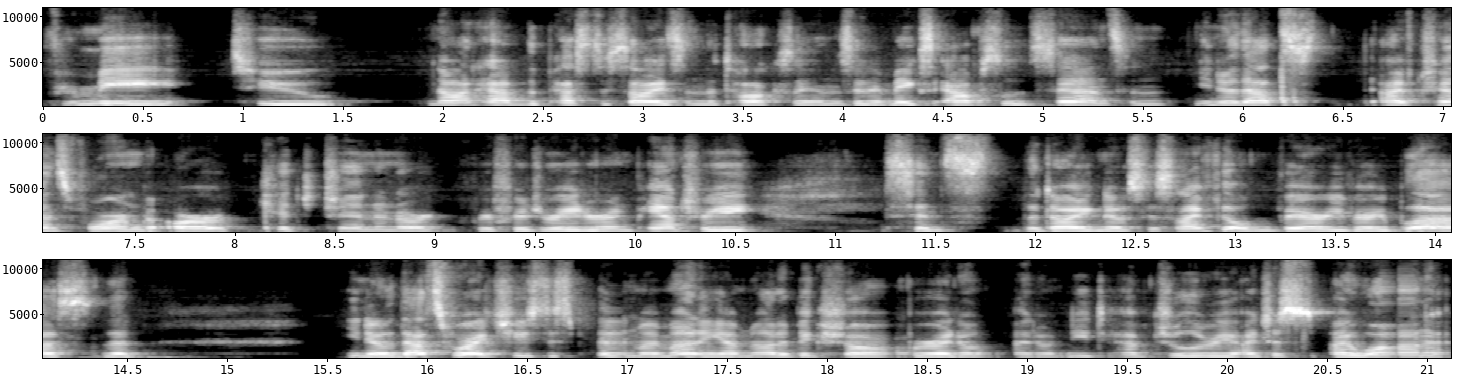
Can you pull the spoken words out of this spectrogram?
for me to not have the pesticides and the toxins and it makes absolute sense and you know that's I've transformed our kitchen and our refrigerator and pantry since the diagnosis and I feel very very blessed that you know that's where i choose to spend my money i'm not a big shopper i don't i don't need to have jewelry i just i want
